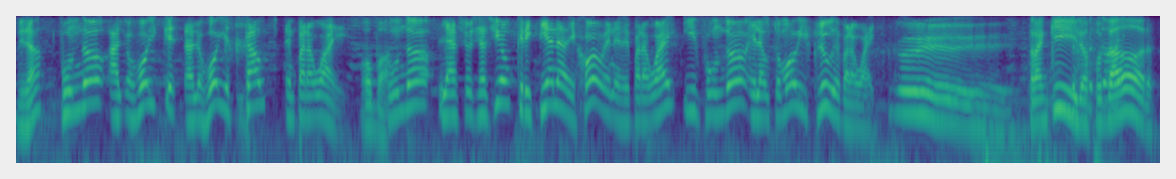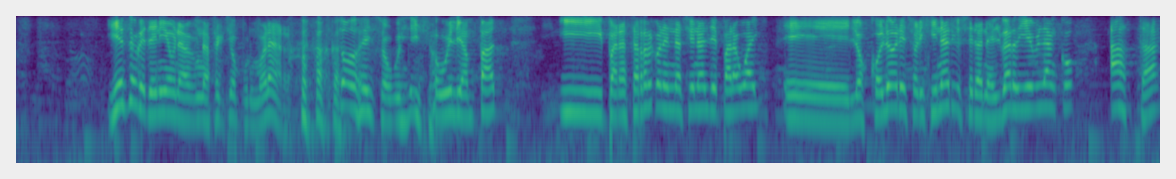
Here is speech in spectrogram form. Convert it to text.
Mirá. Fundó a los, Boy, a los Boy Scouts en Paraguay. Opa. Fundó la Asociación Cristiana de Jóvenes de Paraguay y fundó el Automóvil Club de Paraguay. Tranquilo, fundador. Y eso que tenía una, una afección pulmonar. Todo eso hizo William Pat. Y para cerrar con el Nacional de Paraguay, eh, los colores originarios eran el verde y el blanco, hasta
